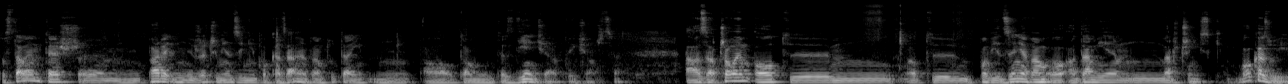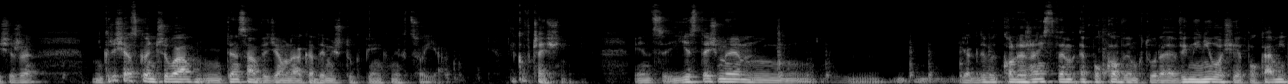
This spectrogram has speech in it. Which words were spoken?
Dostałem też parę innych rzeczy, między innymi pokazałem Wam tutaj mm, o tą, te zdjęcia w tej książce. A zacząłem od, od powiedzenia Wam o Adamie Marczyńskim, bo okazuje się, że Krysia skończyła ten sam wydział na Akademii Sztuk Pięknych co ja, tylko wcześniej. Więc jesteśmy ym, jak gdyby koleżeństwem epokowym, które wymieniło się epokami.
